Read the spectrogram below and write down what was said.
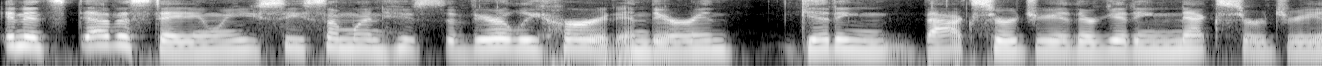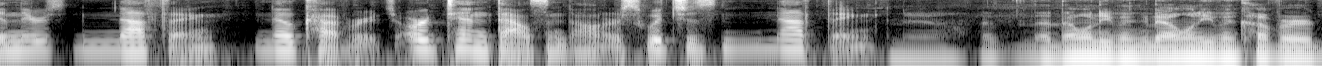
and it's devastating when you see someone who's severely hurt and they're in getting back surgery or they're getting neck surgery and there's nothing no coverage or $10,000 which is nothing yeah, that, that won't even that won't even cover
